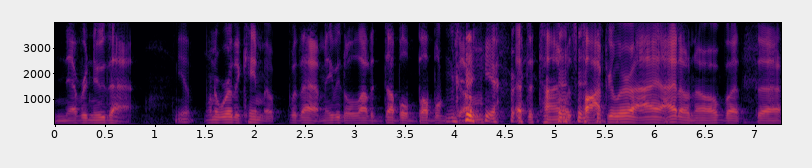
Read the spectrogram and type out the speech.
Never knew that. Yep. Wonder where they came up with that. Maybe a lot of double bubble gum Yeah, at the time was popular. I, I don't know, but uh,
